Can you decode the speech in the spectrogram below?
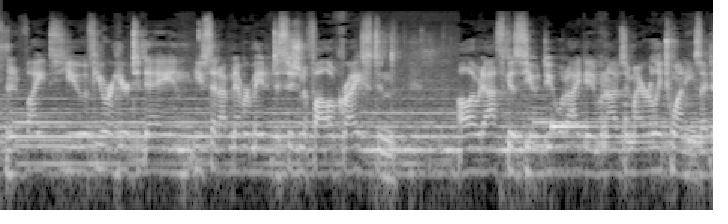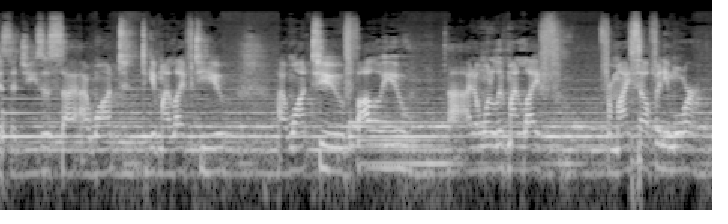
and invite you, if you are here today and you said, I've never made a decision to follow Christ and all I would ask is you do what I did when I was in my early 20s. I just said, Jesus, I, I want to give my life to you. I want to follow you. I don't want to live my life for myself anymore.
